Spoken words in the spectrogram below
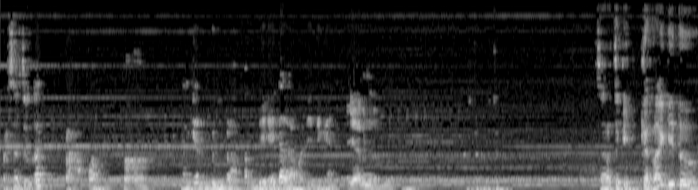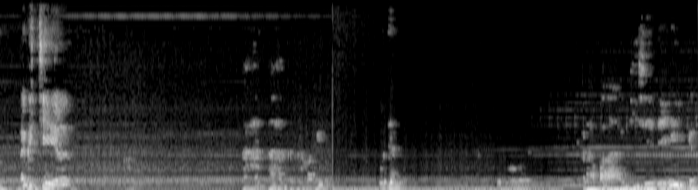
persajukan plafon ah. lagian bunyi plafon beda lah sama dindingnya iya bener bener. Cara cekikan lagi tuh. Anak kecil. Ah ah kenapa gitu. Udah. Kenapa lagi sih deh kan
